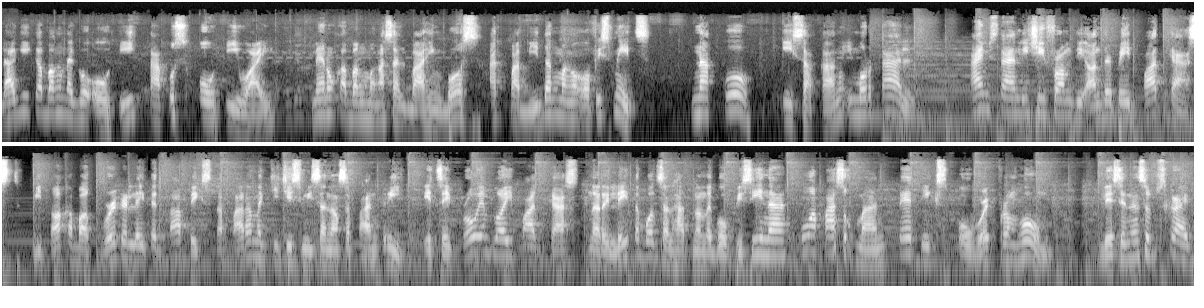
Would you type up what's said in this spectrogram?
Lagi ka bang nag-OT tapos OTY? Meron ka bang mga salbahing boss at pabidang mga office mates? Nako, isa kang immortal. I'm Stanley Chi from the Underpaid Podcast. We talk about work-related topics na parang nagchichismisan lang sa pantry. It's a pro-employee podcast na relatable sa lahat ng nag-opisina, pumapasok man, petics, o work from home. Listen and subscribe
